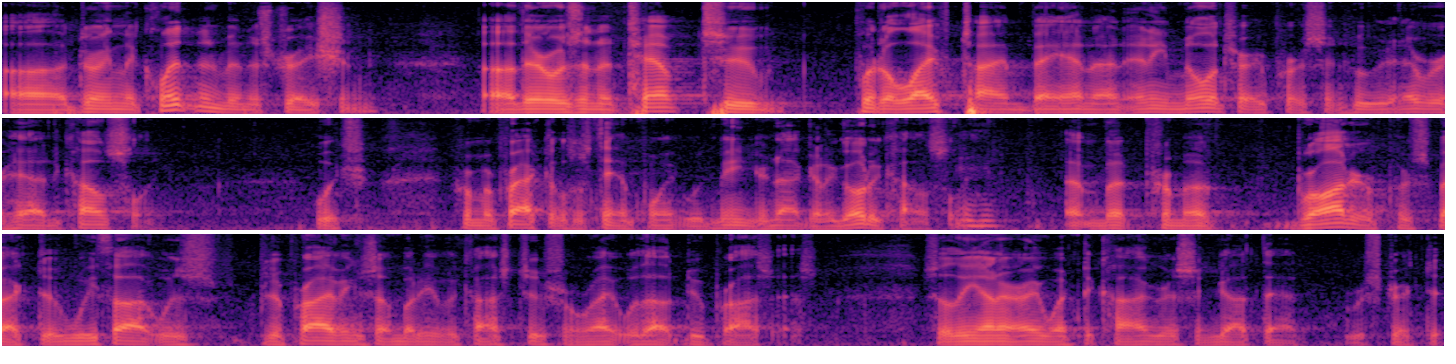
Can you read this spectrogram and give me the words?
Uh, during the Clinton administration, uh, there was an attempt to put a lifetime ban on any military person who had ever had counseling, which, from a practical standpoint, would mean you're not going to go to counseling. Uh, but from a broader perspective, we thought was depriving somebody of a constitutional right without due process. So the NRA went to Congress and got that restricted.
